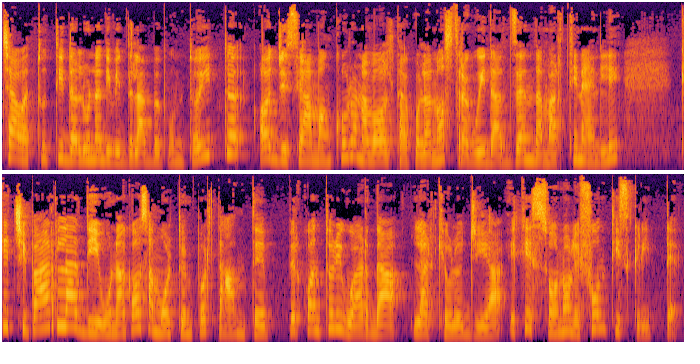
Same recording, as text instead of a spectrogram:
Ciao a tutti da lunadividlab.it. Oggi siamo ancora una volta con la nostra guida Zenda Martinelli che ci parla di una cosa molto importante per quanto riguarda l'archeologia e che sono le fonti scritte.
